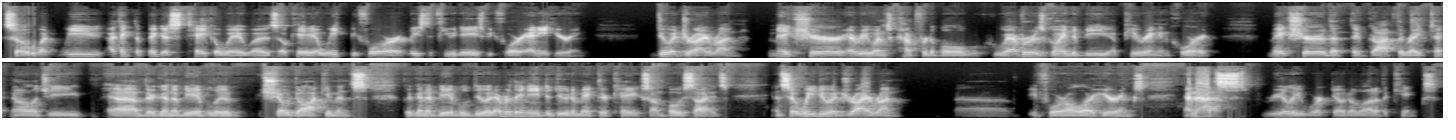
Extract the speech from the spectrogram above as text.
So what we I think the biggest takeaway was okay, a week before, or at least a few days before any hearing, do a dry run. Make sure everyone's comfortable. Whoever is going to be appearing in court, make sure that they've got the right technology. Uh, they're going to be able to show documents. They're going to be able to do whatever they need to do to make their case on both sides. And so we do a dry run before all our hearings. And that's really worked out a lot of the kinks.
